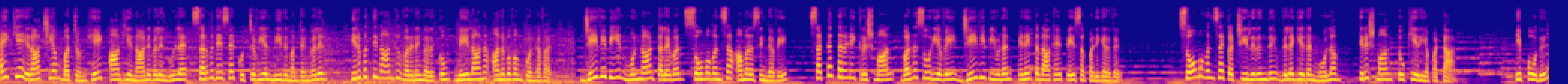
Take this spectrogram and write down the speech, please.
ஐக்கிய இராச்சியம் மற்றும் ஹேக் ஆகிய நாடுகளில் உள்ள சர்வதேச குற்றவியல் நீதிமன்றங்களில் இருபத்தி நான்கு வருடங்களுக்கும் மேலான அனுபவம் கொண்டவர். ஜேவிபியின் முன்னாள் தலைவர் சோமவன்ச அமரசிங்கவே சட்டத்தரணி கிருஷ்மால் வர்ணசூரியவே ஜேவிபியுடன் இணைத்ததாக பேசப்படுகிறது. சோமவன்ச கட்சியிலிருந்து விலகியதன் மூலம் கிருஷ்மால் தூக்கி எறியப்பட்டார் இப்போது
